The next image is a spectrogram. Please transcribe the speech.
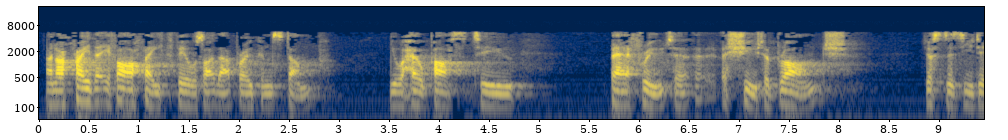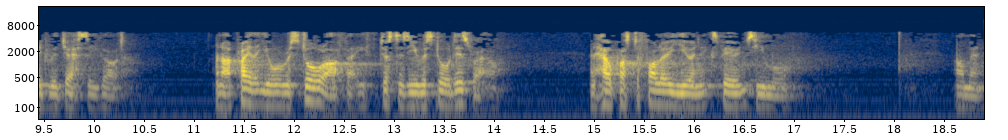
And I pray that if our faith feels like that broken stump, you will help us to bear fruit, a, a shoot, a branch, just as you did with Jesse, God. And I pray that you will restore our faith, just as you restored Israel, and help us to follow you and experience you more. Amen.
